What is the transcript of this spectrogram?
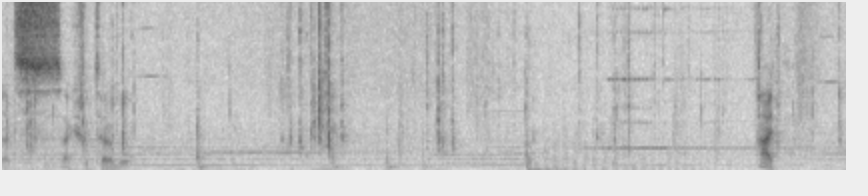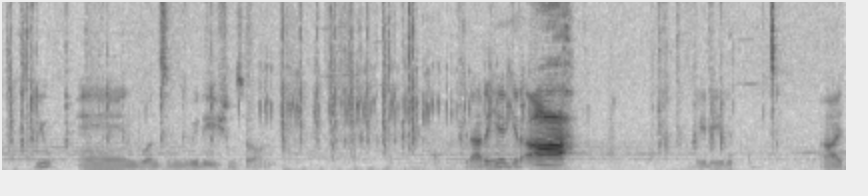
That's actually terrible. Hi. You and one's in the radiation zone. Get out of here, get ah Wait. Alright,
